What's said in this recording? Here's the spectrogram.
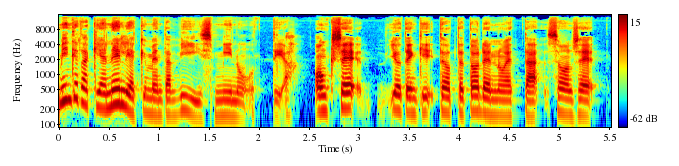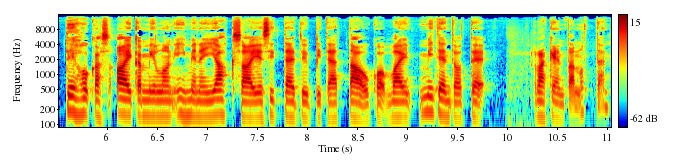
Minkä takia 45 minuuttia? Onko se jotenkin, te olette todennut, että se on se tehokas aika, milloin ihminen jaksaa ja sitten täytyy pitää tauko, vai miten te olette rakentanut tämän?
